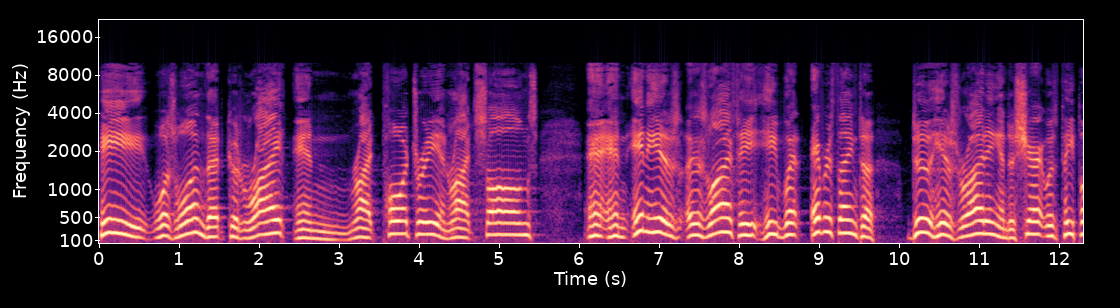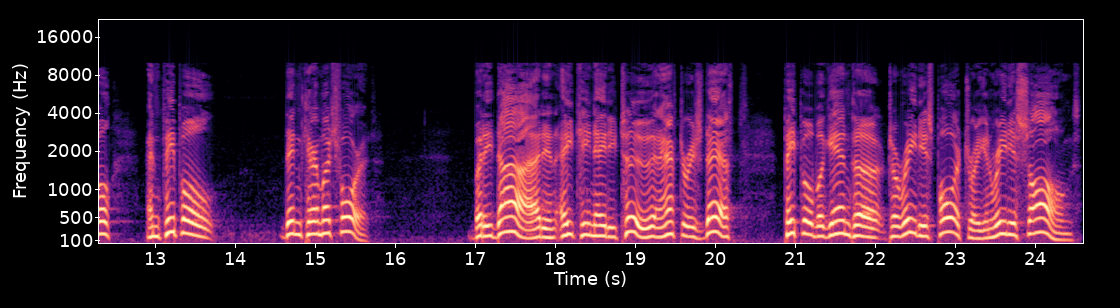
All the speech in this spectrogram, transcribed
He was one that could write and write poetry and write songs. And, and in his, his life, he, he went everything to do his writing and to share it with people, and people didn't care much for it. But he died in 1882, and after his death, people began to, to read his poetry and read his songs.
